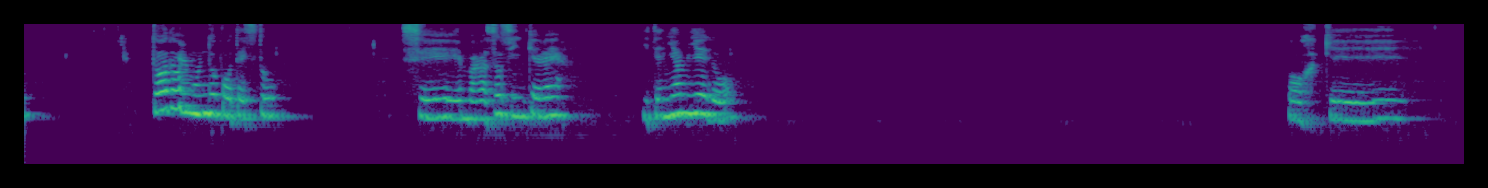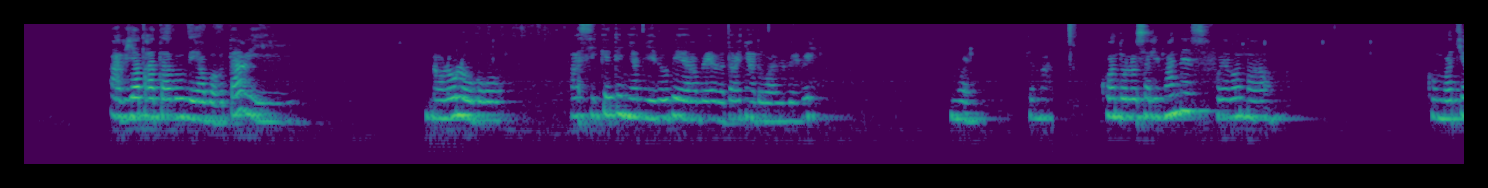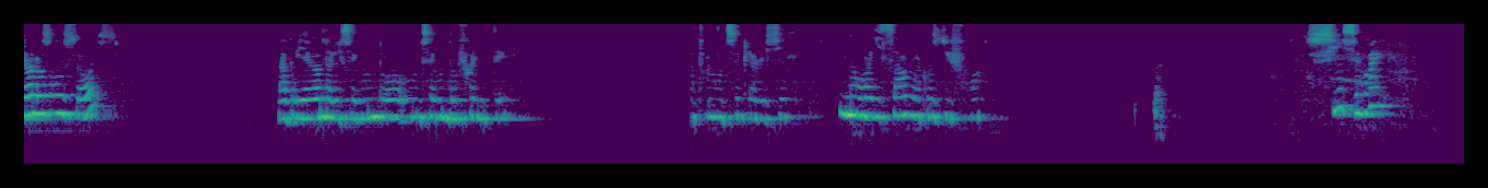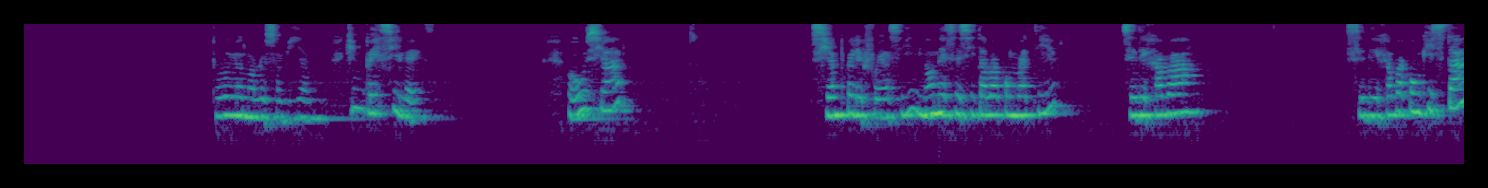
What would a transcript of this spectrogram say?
Todo el mundo protestó. Se embarazó sin querer y tenía miedo porque había tratado de abortar y no lo logró. Así que tenía miedo de haber dañado al bebé. Bueno, ¿qué más? Cuando los alemanes fueron a combatir a los rusos, abrieron el segundo, un segundo frente tout le monde est inenvahissable à cause du froid. Si, c'est vrai. Todavía no lo sabían. Qué imbéciles. Rusia siempre le fue así, no necesitaba combatir, se dejaba, se dejaba conquistar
